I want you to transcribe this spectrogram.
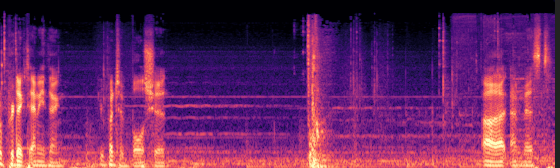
Don't predict anything. You're a bunch of bullshit. Oh, that, I missed.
